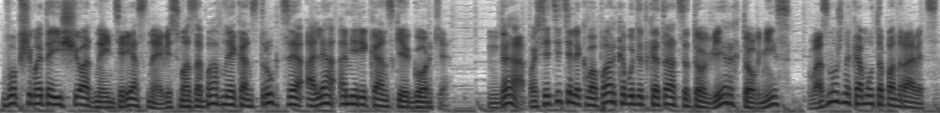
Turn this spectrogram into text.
В общем, это еще одна интересная, весьма забавная конструкция а американские горки. Да, посетитель аквапарка будет кататься то вверх, то вниз, возможно, кому-то понравится.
